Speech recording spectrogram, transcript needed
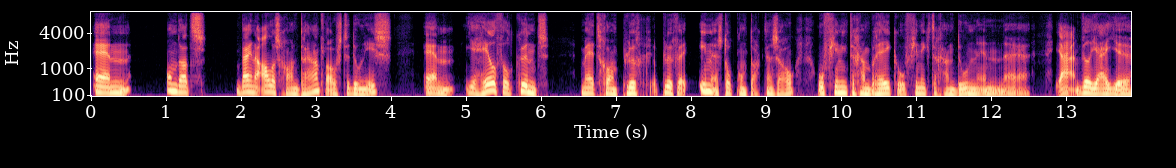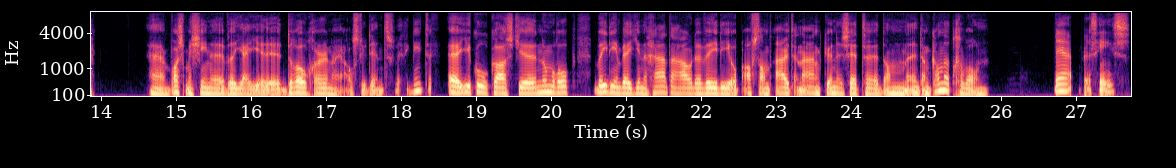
En omdat bijna alles gewoon draadloos te doen is en je heel veel kunt met gewoon plug, pluggen in een stopcontact en zo, hoef je niet te gaan breken, hoef je niks te gaan doen. En eh, ja, wil jij je eh, wasmachine, wil jij je droger, nou ja, als student weet ik niet, eh, je koelkast, je noem maar op, wil je die een beetje in de gaten houden, wil je die op afstand uit en aan kunnen zetten, dan, eh, dan kan dat gewoon. Ja, precies.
